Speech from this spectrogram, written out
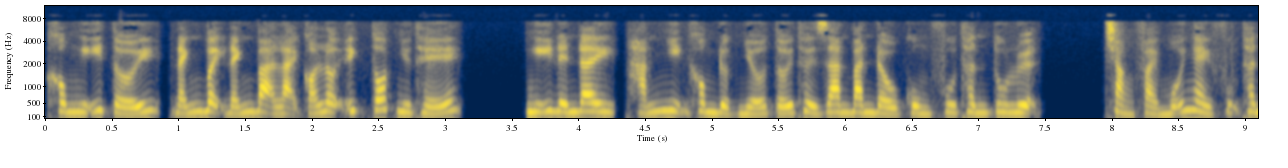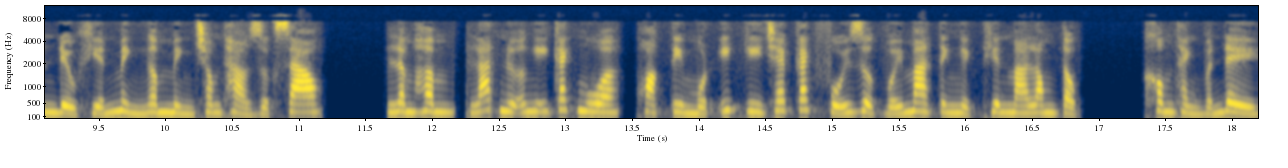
Không nghĩ tới, đánh bậy đánh bạ lại có lợi ích tốt như thế. Nghĩ đến đây, hắn nhịn không được nhớ tới thời gian ban đầu cùng phu thân tu luyện. Chẳng phải mỗi ngày phụ thân đều khiến mình ngâm mình trong thảo dược sao? Lâm Hâm, lát nữa nghĩ cách mua, hoặc tìm một ít ghi chép cách phối dược với ma tinh nghịch thiên ma long tộc. Không thành vấn đề,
